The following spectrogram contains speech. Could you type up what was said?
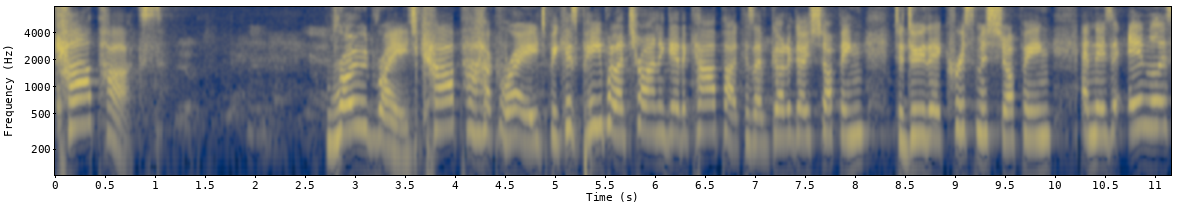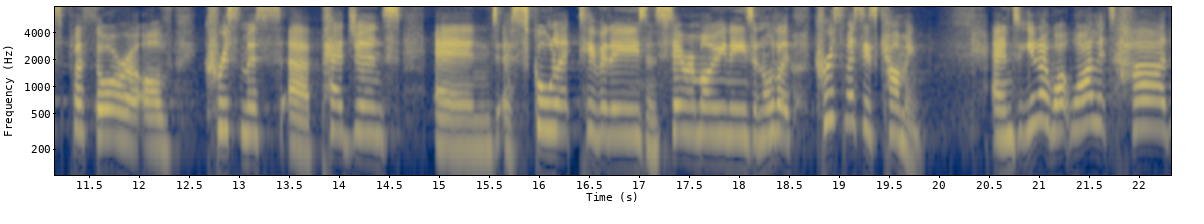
car parks road rage, car park rage, because people are trying to get a car park because they've got to go shopping to do their Christmas shopping. And there's an endless plethora of Christmas uh, pageants and uh, school activities and ceremonies and all that. Christmas is coming. And you know what? While it's hard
